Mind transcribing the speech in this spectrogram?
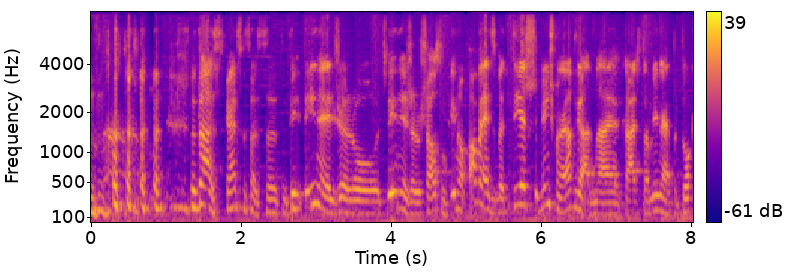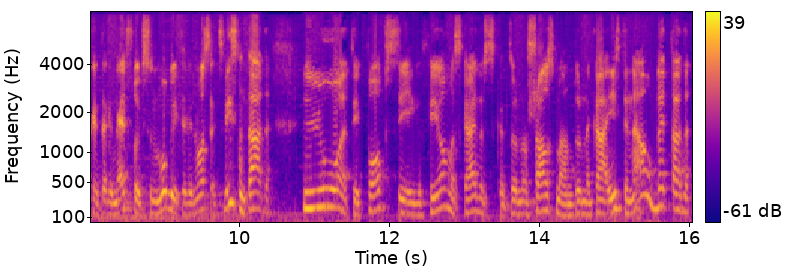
nu, tā ir skaidrs, ka tas uh, tīneģeru, šausmu kino paveids, bet tieši viņš man atgādināja, kā es to minēju, par to, ka tagad Netflix un Mubīte ir nosacīts vismu tāda ļoti popsīga filma. Skaidrs, ka tur no šausmām tur nekā īsti nav, bet tāda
